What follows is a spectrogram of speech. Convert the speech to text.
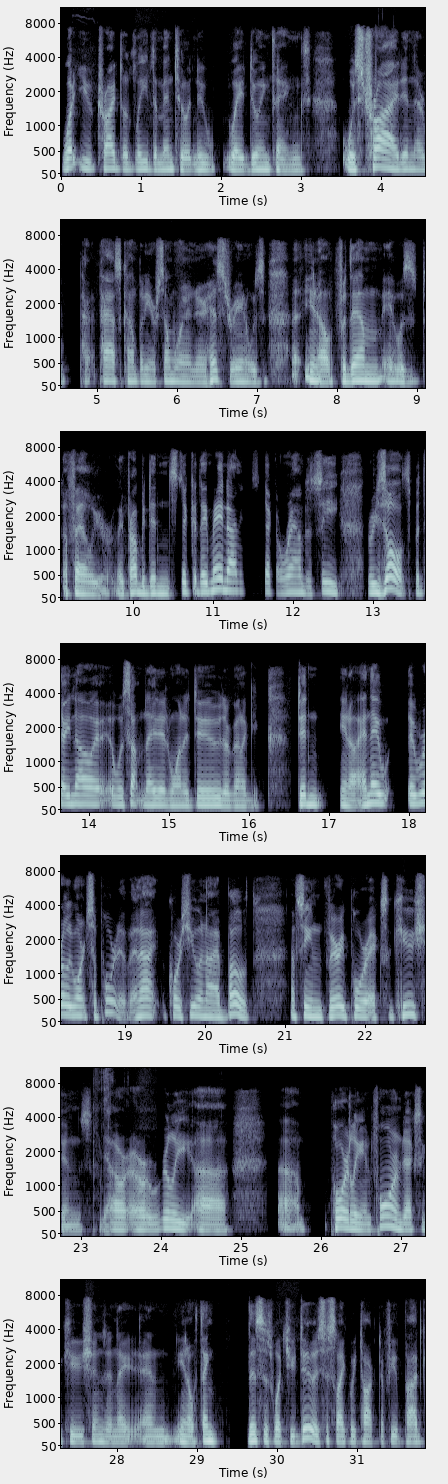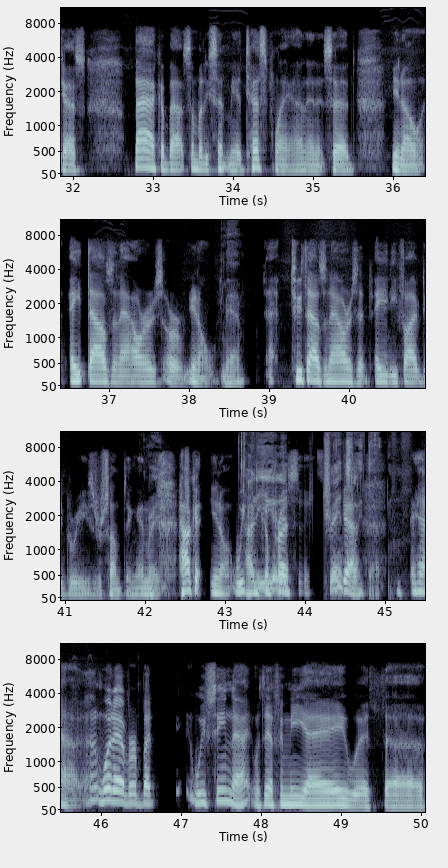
what you tried to lead them into a new way of doing things was tried in their p- past company or somewhere in their history and it was uh, you know for them it was a failure they probably didn't stick they may not even stick around to see results but they know it, it was something they didn't want to do they're going to didn't you know and they they really weren't supportive and i of course you and i both have seen very poor executions Yeah. or, or really uh, uh, poorly informed executions and they and you know think this is what you do it's just like we talked a few podcasts back about somebody sent me a test plan and it said you know 8000 hours or you know Yeah, 2000 hours at 85 degrees or something and right. how can you know we How can compress it Translate that. yeah, whatever. But we've seen that with FMEA, with uh,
